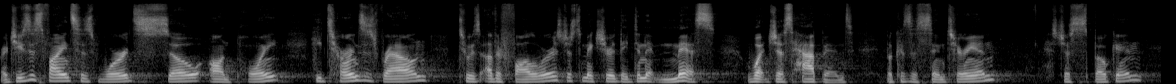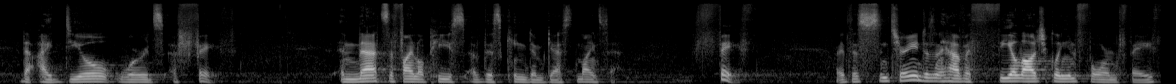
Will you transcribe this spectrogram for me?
Right? Jesus finds his words so on point, he turns around to his other followers just to make sure they didn't miss what just happened because the centurion has just spoken the ideal words of faith. And that's the final piece of this kingdom guest mindset faith. Right? The centurion doesn't have a theologically informed faith.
